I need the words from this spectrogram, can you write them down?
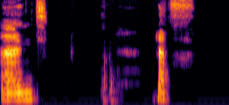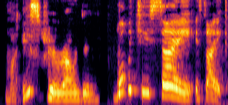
And that's my history around it. What would you say is like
